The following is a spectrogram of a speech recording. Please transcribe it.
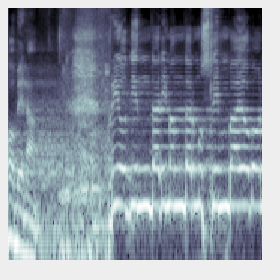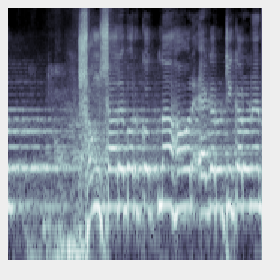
হবে না। প্রিয় দিনদার ইমানদার মুসলিম ভাই বোন সংসারে বরকত না হওয়ার এগারোটি কারণের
